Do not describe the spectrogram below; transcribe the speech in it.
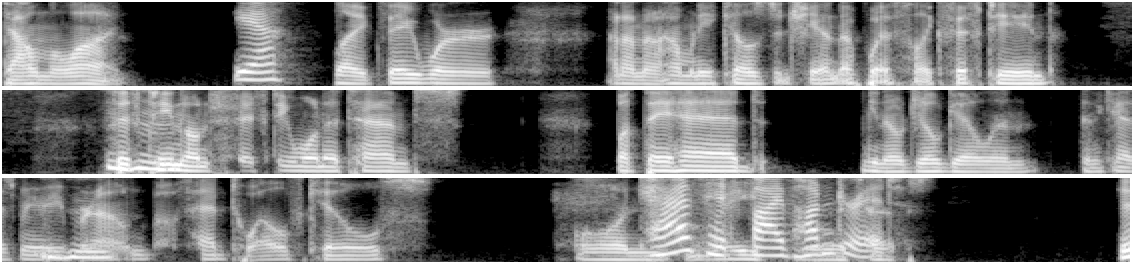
down the line. Yeah. Like they were, I don't know, how many kills did she end up with? Like 15? 15 on 51 attempts. But they had, you know, Jill Gillen and Kazmiere Mhm. Brown both had 12 kills on Kaz hit 500. attempts. I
